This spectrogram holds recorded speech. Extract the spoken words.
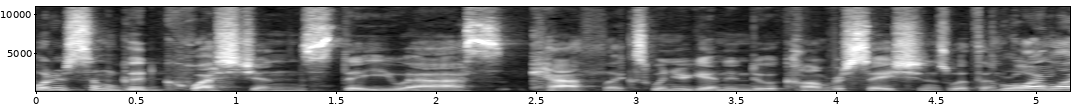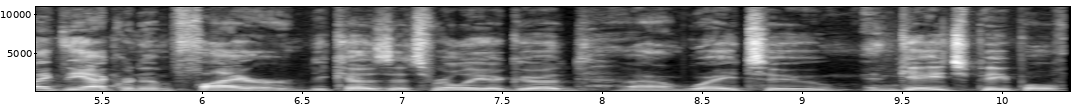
What are some good questions that you ask Catholics when you're getting into a conversations with them? Well, I like the acronym FIRE because it's really a good um, way to engage people.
